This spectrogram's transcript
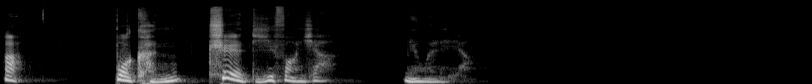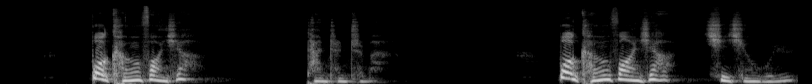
啊。不肯彻底放下名闻利养，不肯放下贪嗔痴慢，不肯放下七情五欲，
